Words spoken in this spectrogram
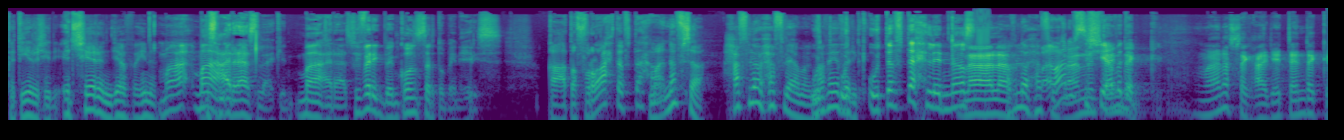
كثيره شديد. إد شيرن جاء هنا. ما ما عراس لكن ما عراس في فرق بين concert وبين عرس قاعة افراح تفتحها؟ ما نفسها. حفلة وحفلة يا مان. ما فيها وت- فرق. وت- وتفتح للناس؟ لا لا. حفلة وحفلة. ما نفس الشيء أنت ما نفسك حاجة. انت عندك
